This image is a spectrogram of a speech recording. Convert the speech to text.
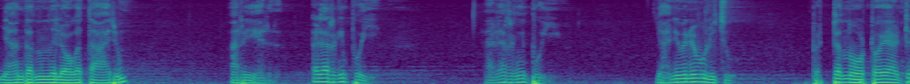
ഞാൻ തന്നെന്ന് ലോകത്ത് ആരും അറിയരുത്. അയാൾ ഇറങ്ങിപ്പോയി അയാൾ ഇറങ്ങിപ്പോയി ഞാനിവനെ വിളിച്ചു. പെട്ടെന്ന് ഓട്ടോയായിട്ട്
